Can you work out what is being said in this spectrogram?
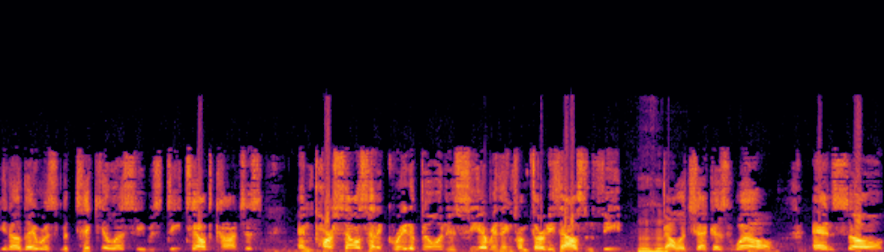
You know, they was meticulous. He was detailed conscious. And Parcells had a great ability to see everything from 30,000 feet. Belichick as well. And so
